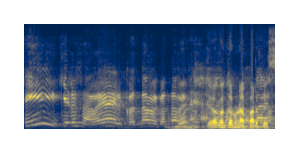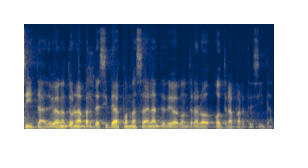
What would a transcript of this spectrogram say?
Sí, quiero saber, contame, contame. Bueno, te voy a contar una partecita, te voy a contar una partecita, después más adelante te voy a contar otra partecita.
